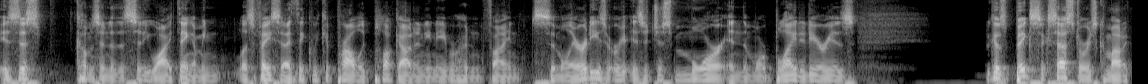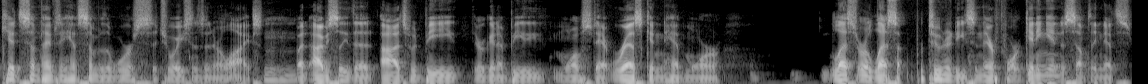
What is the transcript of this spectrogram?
Is this comes into the citywide thing? I mean, let's face it. I think we could probably pluck out any neighborhood and find similarities, or is it just more in the more blighted areas? Because big success stories come out of kids. Sometimes they have some of the worst situations in their lives, Mhm. but obviously the odds would be they're going to be most at risk and have more less or less opportunities, and therefore getting into something that's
